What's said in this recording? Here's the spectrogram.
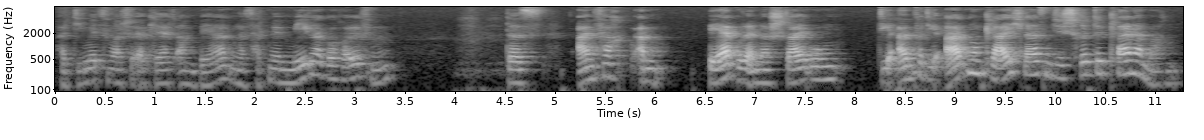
hat die mir zum Beispiel erklärt am Bergen, das hat mir mega geholfen, dass einfach am Berg oder in der Steigung die einfach die Atmung gleich lassen, die Schritte kleiner machen.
